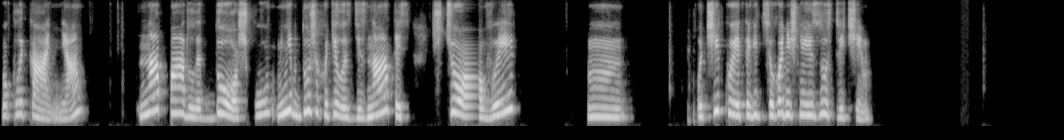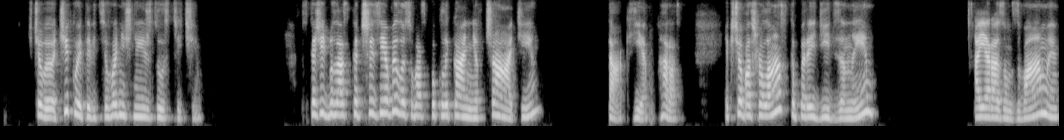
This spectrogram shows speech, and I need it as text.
покликання на Padlet дошку. Мені б дуже хотілося дізнатись, що ви очікуєте від сьогоднішньої зустрічі? Що ви очікуєте від сьогоднішньої зустрічі? Скажіть, будь ласка, чи з'явилось у вас покликання в чаті? Так, є, гаразд. Якщо ваша ласка, перейдіть за ним, а я разом з вами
